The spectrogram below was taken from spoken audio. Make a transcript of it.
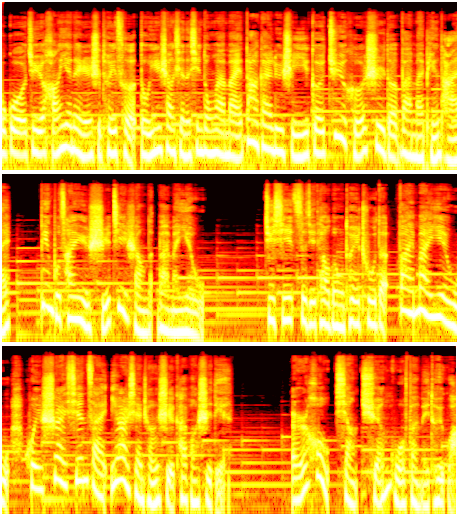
不过，据行业内人士推测，抖音上线的心动外卖大概率是一个聚合式的外卖平台，并不参与实际上的外卖业务。据悉，字节跳动推出的外卖业务会率先在一二线城市开放试点，而后向全国范围推广。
